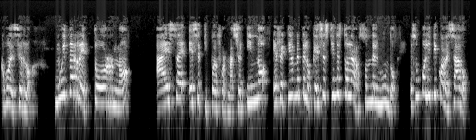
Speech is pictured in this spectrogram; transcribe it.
¿cómo decirlo? Muy de retorno a ese, ese tipo de formación. Y no, efectivamente lo que dices, tienes toda la razón del mundo. Es un político avesado,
